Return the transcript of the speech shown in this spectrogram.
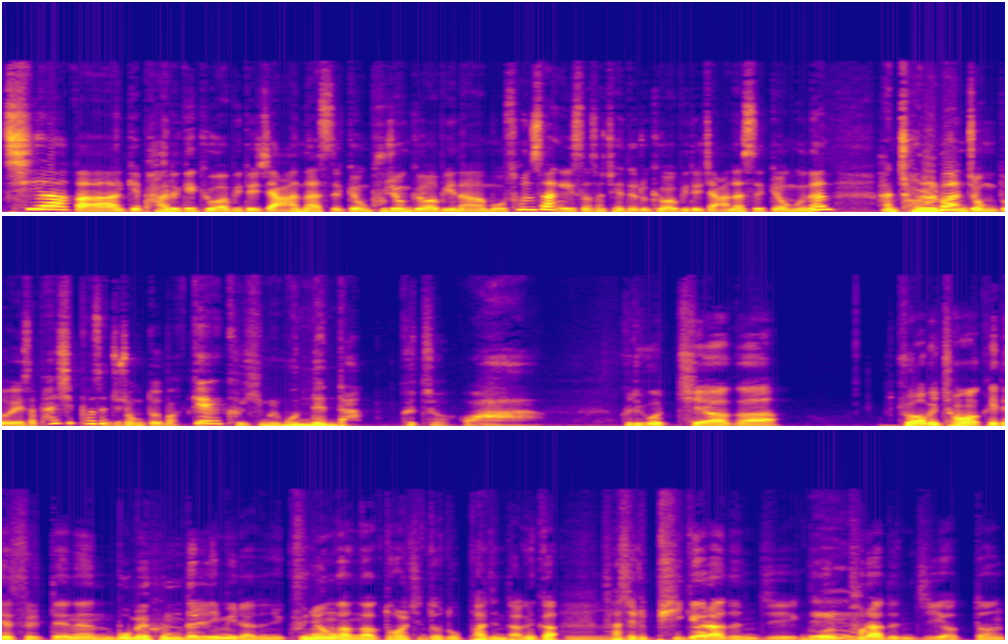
치아가 이렇게 바르게 교합이 되지 않았을 경우 부정교합이나 뭐 손상이 있어서 제대로 교합이 되지 않았을 경우는 한 절반 정도에서 80% 정도밖에 그 힘을 못 낸다. 그렇죠. 와. 그리고 치아가 교합이 정확히 됐을 때는 몸의 흔들림이라든지 균형 감각도 훨씬 더 높아진다. 그러니까 음. 사실 피겨라든지 네. 골프라든지 어떤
